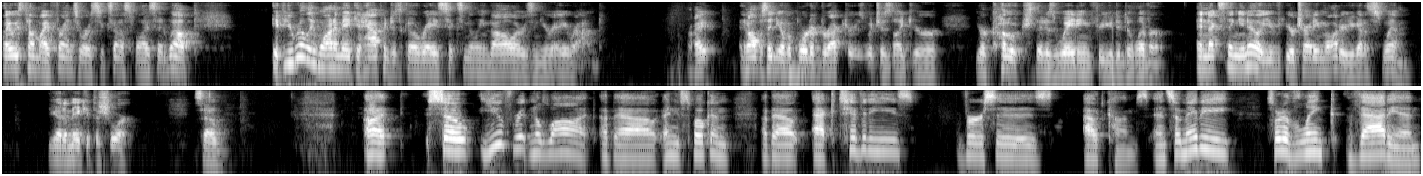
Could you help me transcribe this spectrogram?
I always tell my friends who are successful, I said, well, if you really want to make it happen, just go raise $6 million in your A round, right? And all of a sudden you have a board of directors, which is like your, your coach that is waiting for you to deliver. And next thing you know, you are treading water, you got to swim you got to make it to shore. So. Uh, so you've written a lot about, and you've spoken about activities versus outcomes, and so maybe sort of link that in.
